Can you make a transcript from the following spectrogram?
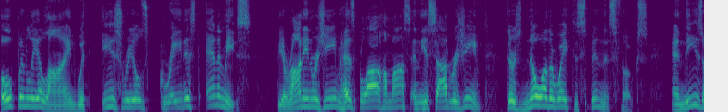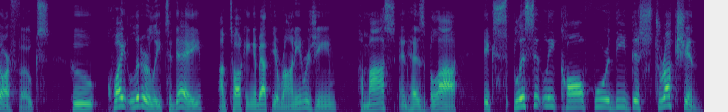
openly aligned with Israel's greatest enemies the Iranian regime, Hezbollah, Hamas, and the Assad regime. There's no other way to spin this, folks. And these are folks who, quite literally today, I'm talking about the Iranian regime, Hamas, and Hezbollah explicitly call for the destruction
